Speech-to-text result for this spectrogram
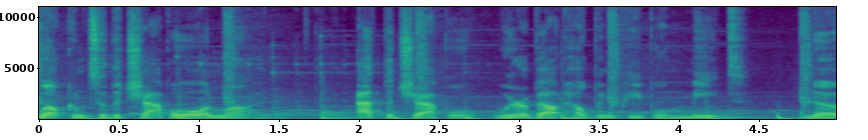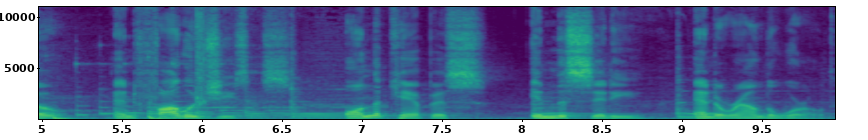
Welcome to the Chapel Online. At the Chapel, we're about helping people meet, know, and follow Jesus on the campus, in the city, and around the world.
